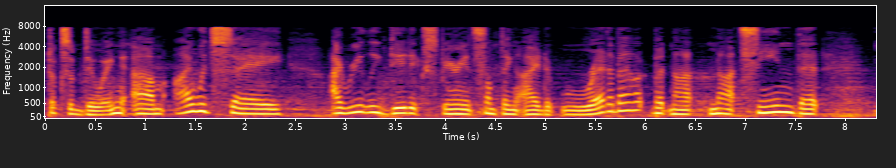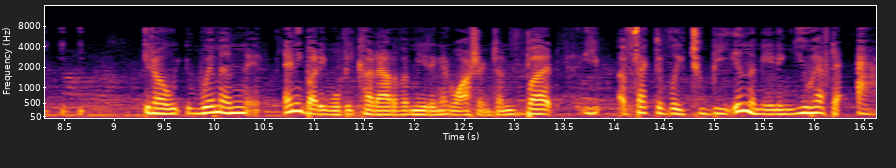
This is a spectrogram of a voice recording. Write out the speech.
took some doing. Um, I would say I really did experience something I'd read about but not not seen that you know, women, anybody will be cut out of a meeting in Washington, but you, effectively to be in the meeting, you have to act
